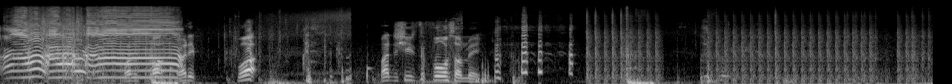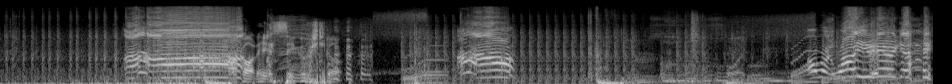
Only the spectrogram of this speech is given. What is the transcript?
ah! What? What? What? What? Man, just use the force on me. I Ah! can't hit a single shot. Ah! Oh my, why are you here again?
